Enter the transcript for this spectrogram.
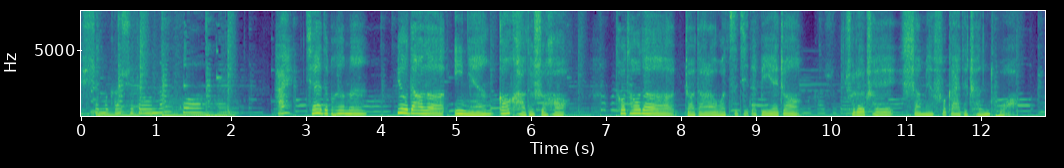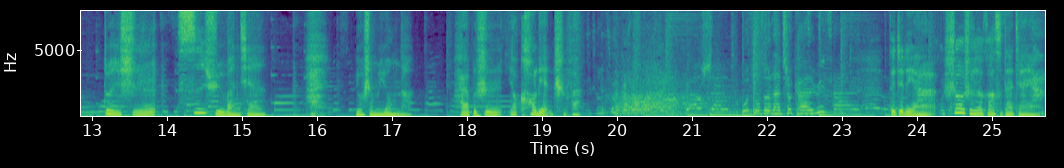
什么考试都能过。嗨，亲爱的朋友们，又到了一年高考的时候，偷偷的找到了我自己的毕业证，吹了吹上面覆盖的尘土，顿时思绪万千。唉，有什么用呢？还不是要靠脸吃饭。在这里啊，瘦瘦要告诉大家呀，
